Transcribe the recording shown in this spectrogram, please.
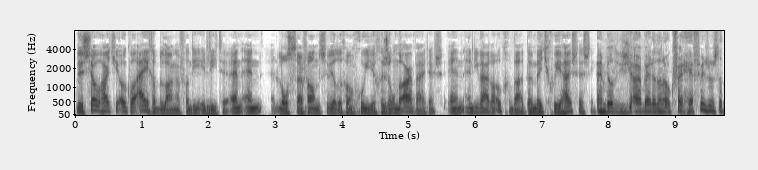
Dus zo had je ook wel eigen belangen van die elite. En, en los daarvan, ze wilden gewoon goede, gezonde arbeiders. En, en die waren ook gebouwd bij een beetje goede huisvesting. En wilden die arbeider dan ook verheffen, zoals dat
